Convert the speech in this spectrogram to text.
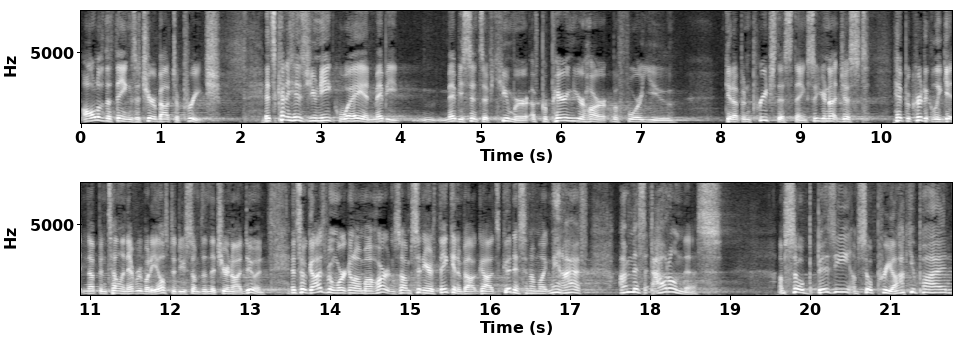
all of the things that you're about to preach. It's kind of His unique way and maybe, maybe sense of humor of preparing your heart before you get up and preach this thing. So you're not just hypocritically getting up and telling everybody else to do something that you're not doing. And so God's been working on my heart. And so I'm sitting here thinking about God's goodness. And I'm like, man, I have, I miss out on this. I'm so busy. I'm so preoccupied.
